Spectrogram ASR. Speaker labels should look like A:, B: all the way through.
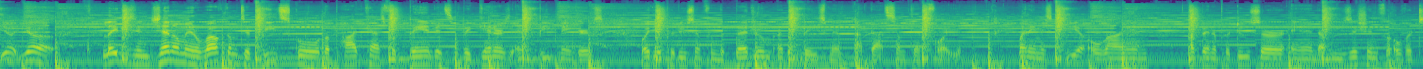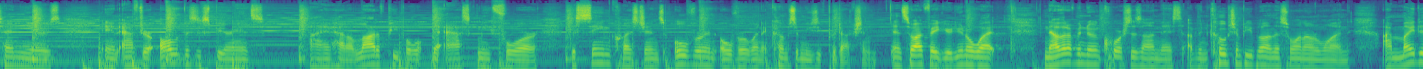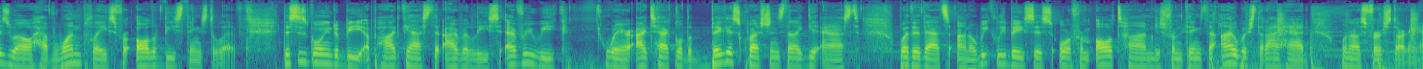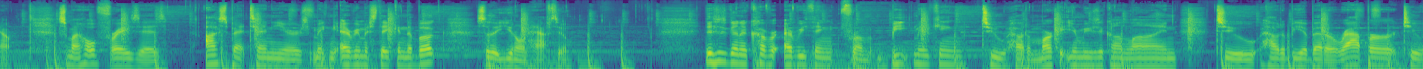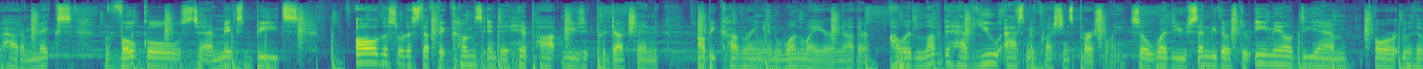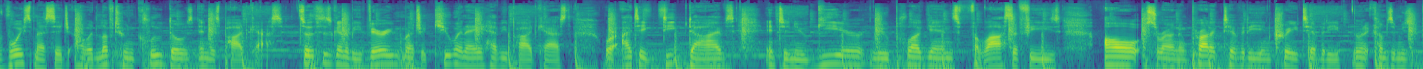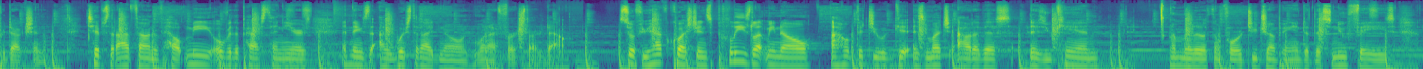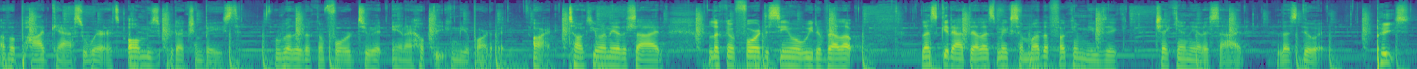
A: yeah. Ladies and gentlemen, welcome to Beat School, the podcast for bandits, beginners, and beat makers. Whether you're producing from the bedroom or the basement, I've got something for you. My name is Kia Orion. I've been a producer and a musician for over 10 years, and after all of this experience, I've had a lot of people that ask me for the same questions over and over when it comes to music production. And so I figured, you know what? Now that I've been doing courses on this, I've been coaching people on this one on one, I might as well have one place for all of these things to live. This is going to be a podcast that I release every week where I tackle the biggest questions that I get asked, whether that's on a weekly basis or from all time, just from things that I wish that I had when I was first starting out. So my whole phrase is, I've spent 10 years making every mistake in the book so that you don't have to. This is going to cover everything from beat making to how to market your music online, to how to be a better rapper, to how to mix vocals, to mix beats, all the sort of stuff that comes into hip hop music production I'll be covering in one way or another. I would love to have you ask me questions personally. So whether you send me those through email, DM, or with a voice message, I would love to include those in this podcast. So this is going to be very much a Q&A heavy podcast where I take deep dives into new gear, new plugins, philosophies, all surrounding productivity and creativity when it comes to music production. Tips that I've found have helped me over the past 10 years and things that I wish that I'd known when I first started out. So if you have questions, please let me know. I hope that you would get as much out of this as you can. I'm really looking forward to jumping into this new phase of a podcast where it's all music production based. Really looking forward to it, and I hope that you can be a part of it. All right, talk to you on the other side. Looking forward to seeing what we develop. Let's get out there. Let's make some motherfucking music. Check you on the other side. Let's do it. Peace.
